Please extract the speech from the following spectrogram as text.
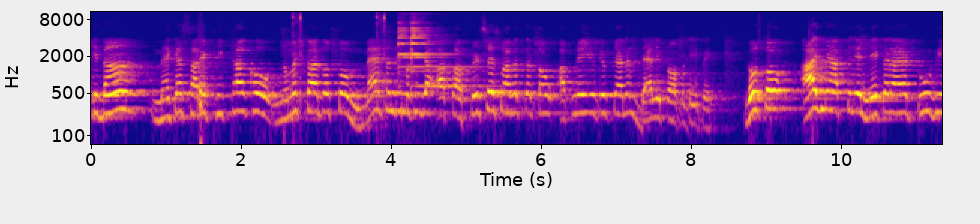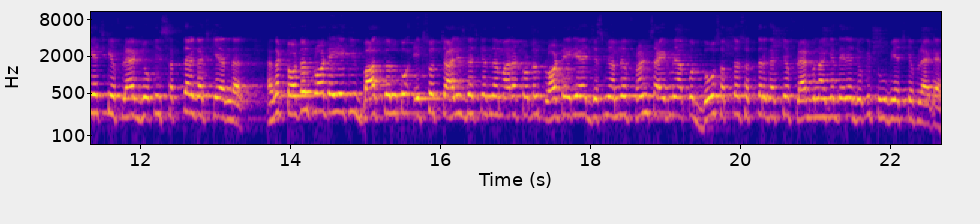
किदां? मैं क्या सारे ठीक ठाक हो? नमस्कार दोस्तों, मैं संदीप मखीजा आपका फिर से स्वागत करता हूँ अपने YouTube चैनल दिल्ली प्रॉपर्टी पे। दोस्तों, आज मैं आपके लिए लेकर आया 2 BH के फ्लैट जो कि 70 गज के अंदर। अगर टोटल प्लॉट एरिया की बात करूँ तो 140 गज के अंदर हमारा टोटल प्लॉट एरिया है, जिसमें हमने फ्रंट साइड में आपको दो सत्तर सत्तर गज के फ्लैट बना के दे रहे हैं जो कि 2 BH के फ्लैट है।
